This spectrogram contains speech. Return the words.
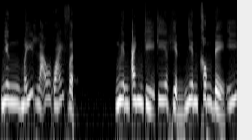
nhưng mấy lão quái vật. Nguyên Anh kỳ kia hiển nhiên không để ý.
